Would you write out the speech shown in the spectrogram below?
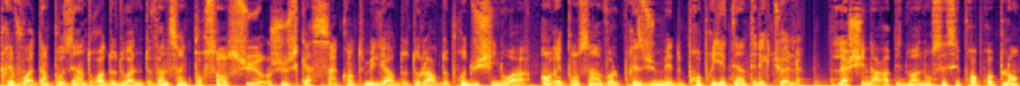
prévoit d'imposer un droit de douane de 25% sur jusqu'à 50 milliards de dollars de produits chinois en réponse à un vol présumé de propriété intellectuelle. La Chine a rapidement annoncé ses propres plans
